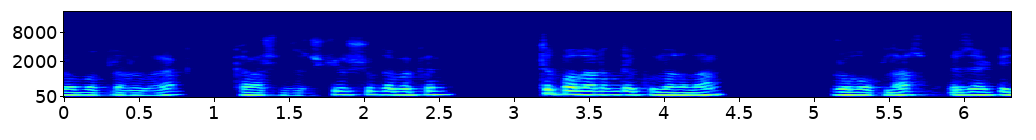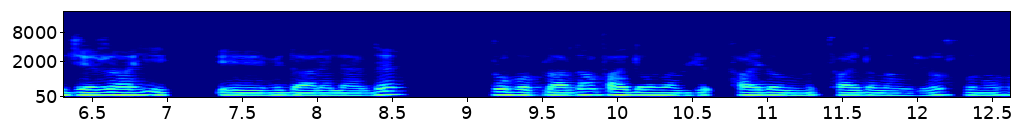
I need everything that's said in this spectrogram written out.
robotlar olarak karşımıza çıkıyor. Şurada bakın tıp alanında kullanılan robotlar özellikle cerrahi e, müdahalelerde robotlardan faydalanabiliyor, faydalan, faydalanılıyor. Bunu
